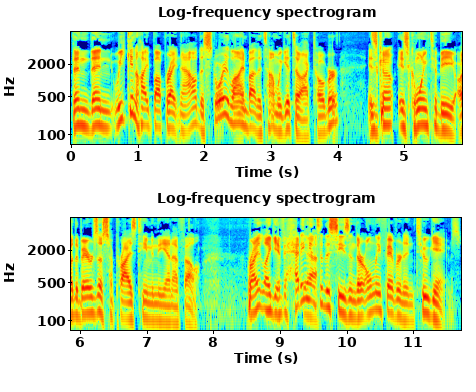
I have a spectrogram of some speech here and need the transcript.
then then we can hype up right now. The storyline by the time we get to October is going is going to be: Are the Bears a surprise team in the NFL? Right? Like if heading Yeah. into the season they're only favored in two games,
